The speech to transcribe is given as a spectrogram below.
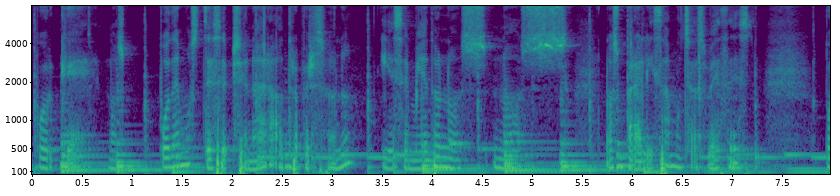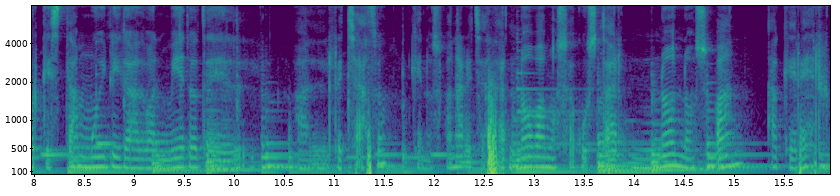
Porque nos podemos decepcionar a otra persona y ese miedo nos, nos, nos paraliza muchas veces porque está muy ligado al miedo del al rechazo, que nos van a rechazar, no vamos a gustar, no nos van a querer,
